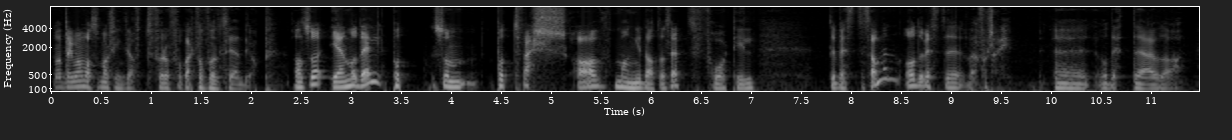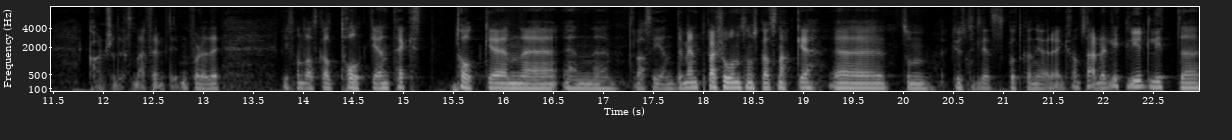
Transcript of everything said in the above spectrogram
Da trenger man masse maskinkraft, for å i hvert fall for å trene de opp. Altså en modell på, som på tvers av mange datasett får til det beste sammen, og det beste hver for seg. Uh, og dette er jo da kanskje det som er fremtiden. For det, hvis man da skal tolke en tekst, tolke en, eh, en eh, la oss si en dement person som skal snakke, eh, som kunstig godt kan gjøre, så er det litt lyd, litt eh,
